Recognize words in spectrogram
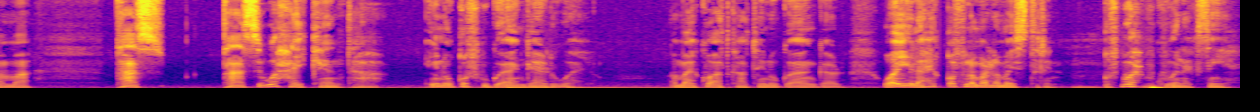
ama taas taasi waxay keentaa inuu qofku go'aan gaari waayo. Ama ay ku adkaato inuu go'aan gaaro waayo ilaahay qofna ma dhammaystirin. Qofba waxbuu ku wanaagsan yahay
